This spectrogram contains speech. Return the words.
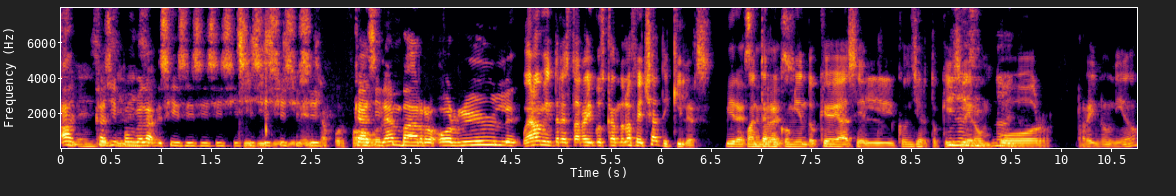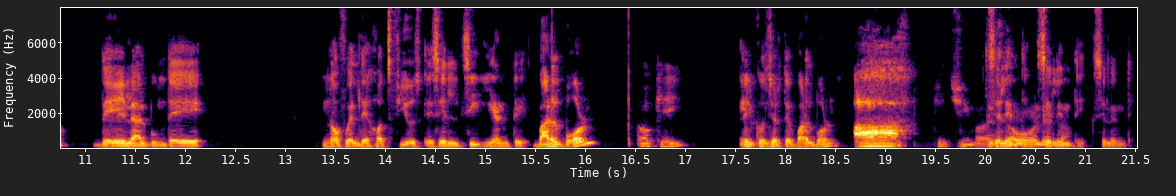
Ah, Silencio, casi pongo la. Sí, sí, sí, sí, sí, sí, sí, sí, sí, sí. silencia, por favor. Casi la embarro. Horrible. Bueno, mientras están ahí buscando la fecha, The Killers. Mira, este Juan, te no es. recomiendo que veas el concierto que no hicieron no por Reino Unido del álbum de... No fue el de Hot Fuse, es el siguiente. Battleborn. Ok. El concierto de Battleborn. Ah, Qué chimba. Excelente, excelente, excelente.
